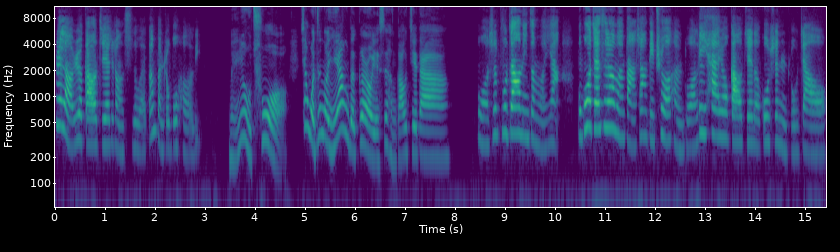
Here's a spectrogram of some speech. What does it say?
越老越高阶，这种思维根本就不合理。没有错，像我这么一样的 girl 也是很高阶的啊。我是不知道你怎么样。不过这次热门榜上的确有很多厉害又高阶的故事女主角哦，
